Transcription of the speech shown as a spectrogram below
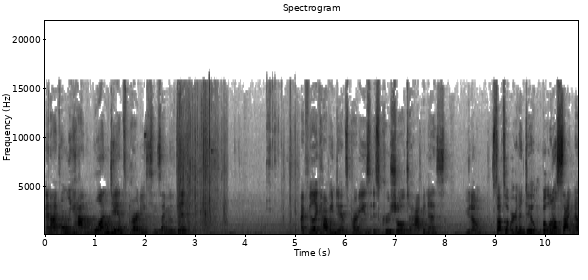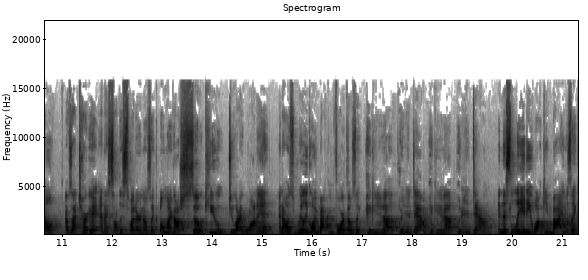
and I've only had one dance party since I moved in. I feel like having dance parties is crucial to happiness you know? So that's what we're gonna do. But little side note, I was at Target and I saw this sweater and I was like, oh my gosh, so cute. Do I want it? And I was really going back and forth. I was like picking it up, putting it down, picking it up, putting it down. And this lady walking by was like,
